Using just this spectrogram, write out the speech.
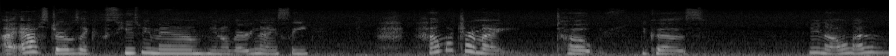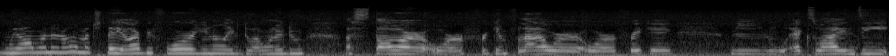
I asked her, I was like, excuse me, ma'am, you know, very nicely, how much are my toes? Because, you know, I, we all want to know how much they are before, you know, like, do I want to do a star or freaking flower or freaking X, Y, and Z?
